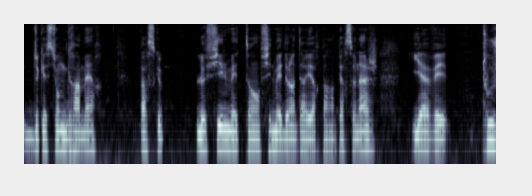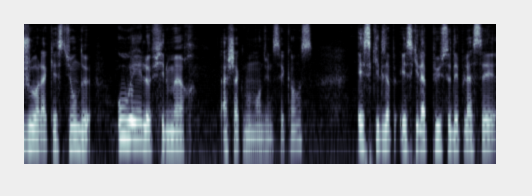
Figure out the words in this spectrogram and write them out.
de questions de grammaire parce que le film étant filmé de l'intérieur par un personnage, il y avait toujours la question de où est le filmeur à chaque moment d'une séquence? Est-ce qu'il a, est qu'il a pu se déplacer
